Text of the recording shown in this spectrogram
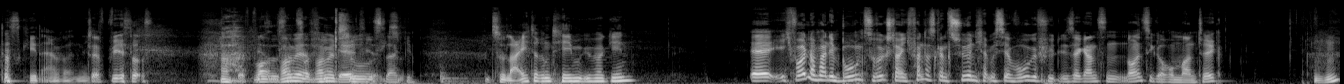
das geht einfach nicht. Jeff Bezos. Ach, Jeff Bezos wollen wir, so wollen wir Geld, zu, zu, leichteren Themen übergehen? Äh, ich wollte noch mal den Bogen zurückschlagen. Ich fand das ganz schön. Ich habe mich sehr wohl gefühlt in dieser ganzen 90er-Romantik. Mhm.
